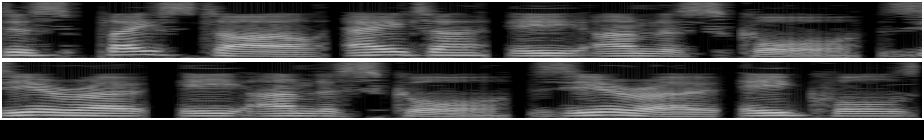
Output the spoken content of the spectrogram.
Display style eta e underscore zero e underscore zero equals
